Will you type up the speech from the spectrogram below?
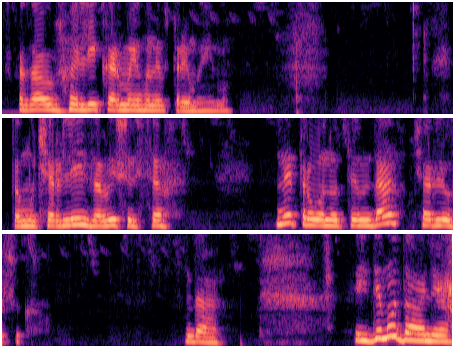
сказав лікар, ми його не втримаємо. Тому Чарлій залишився нетронутим, да, Чарлюшик? Да. Йдемо далі.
